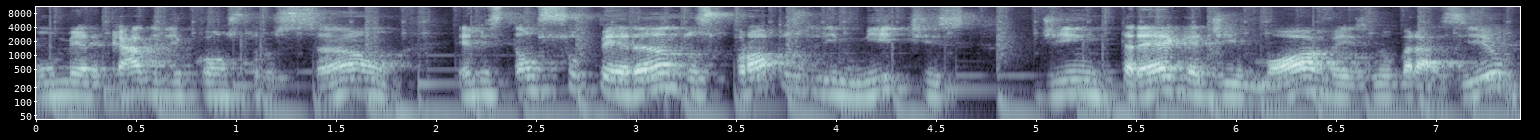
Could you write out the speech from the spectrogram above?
o mercado de construção, eles estão superando os próprios limites de entrega de imóveis no Brasil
